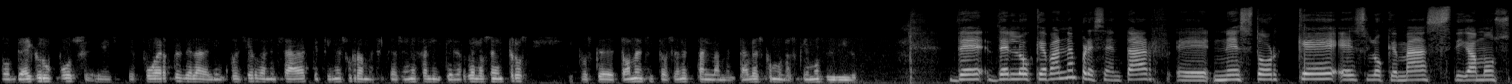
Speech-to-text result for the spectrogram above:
donde hay grupos este, fuertes de la delincuencia organizada que tienen sus ramificaciones al interior de los centros y pues que detonan situaciones tan lamentables como las que hemos vivido. De, de lo que van a presentar, eh, Néstor, ¿qué es lo que más, digamos,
